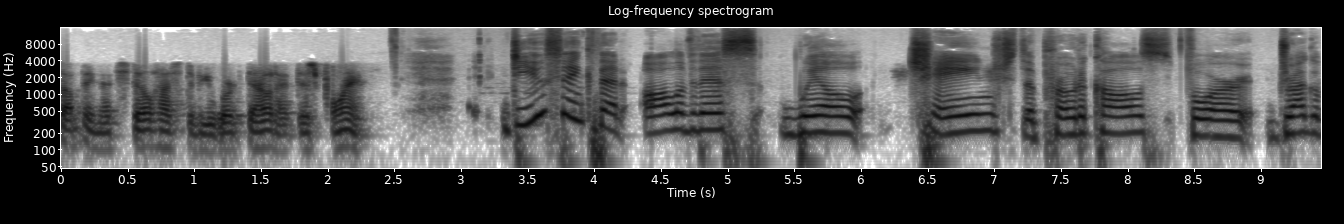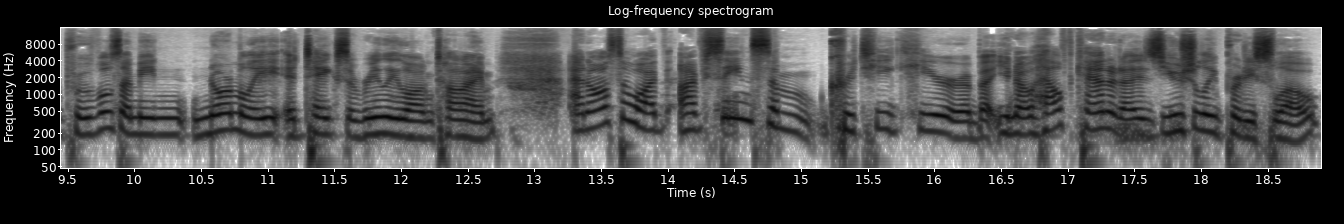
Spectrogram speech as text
something that still has to be worked out at this point. Do you think that all of this will change the protocols for drug approvals? I mean, normally it takes a really long time. And also I've I've seen some critique here, but you know, Health Canada is usually pretty slow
